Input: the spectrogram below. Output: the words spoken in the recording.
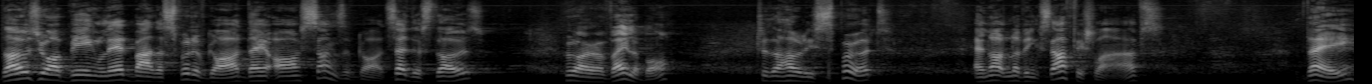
Those who are being led by the Spirit of God, they are sons of God. Say this those who are available to the Holy Spirit and not living selfish lives, they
